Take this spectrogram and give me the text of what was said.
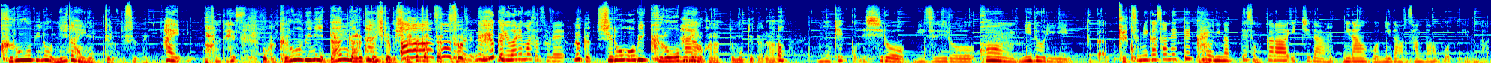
黒帯の二段を持ってるんですよね。はい、はい、そうです。僕黒帯に段があること自体も知らなかったんです、でもよく言われますそれ。なんか白帯黒帯なのかなと思ってたら、もう結構ね白水色紺緑とか積み重ねて黒になってそこから1段2段法2段3段法っていうのが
